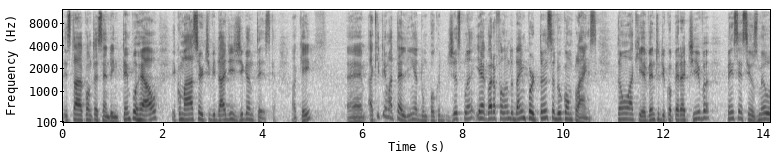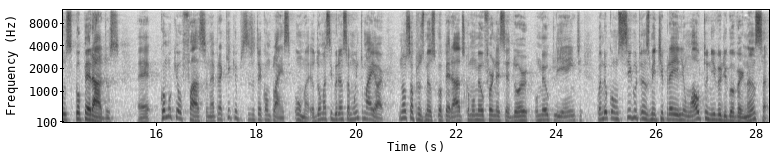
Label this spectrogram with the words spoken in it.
estar acontecendo em tempo real e com uma assertividade gigantesca. ok? É, aqui tem uma telinha de um pouco de Gesplan e agora falando da importância do compliance. Então, aqui, evento de cooperativa, pensem assim, os meus cooperados, é, como que eu faço? Né? Para que, que eu preciso ter compliance? Uma, eu dou uma segurança muito maior, não só para os meus cooperados, como o meu fornecedor, o meu cliente. Quando eu consigo transmitir para ele um alto nível de governança,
